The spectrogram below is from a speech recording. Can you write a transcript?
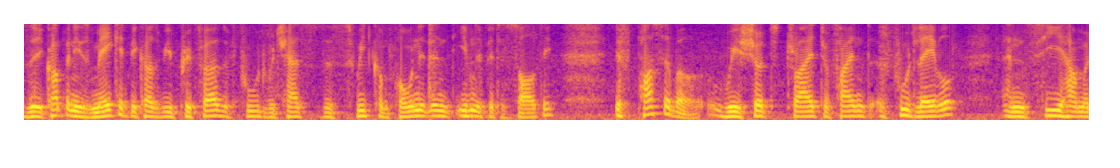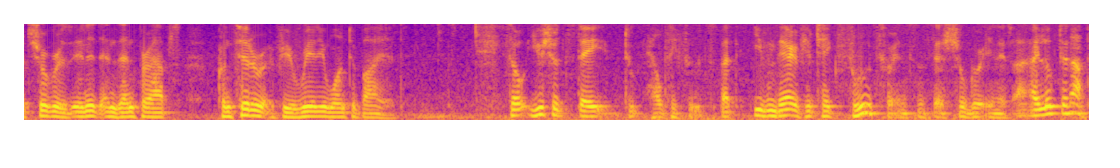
the companies make it because we prefer the food which has the sweet component in it, even if it is salty. If possible, we should try to find a food label and see how much sugar is in it, and then perhaps consider if you really want to buy it. So you should stay to healthy foods. But even there, if you take fruits, for instance, there's sugar in it. I, I looked it up.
